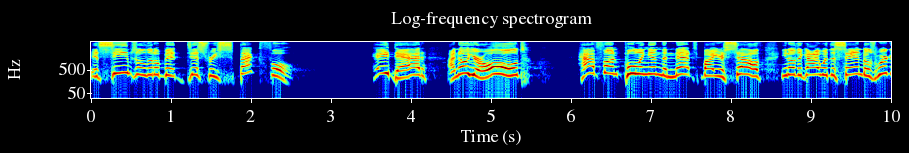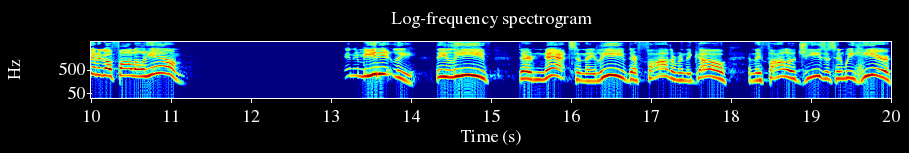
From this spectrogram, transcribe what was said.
It seems a little bit disrespectful. Hey, Dad, I know you're old. Have fun pulling in the nets by yourself. You know, the guy with the sandals, we're going to go follow him. And immediately they leave their nets and they leave their father and they go and they follow Jesus. And we hear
